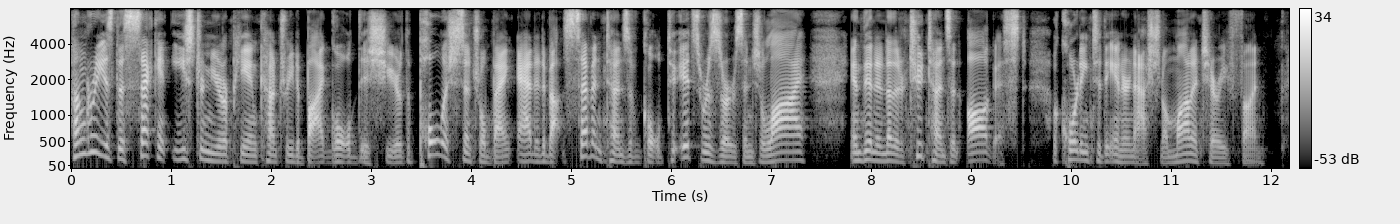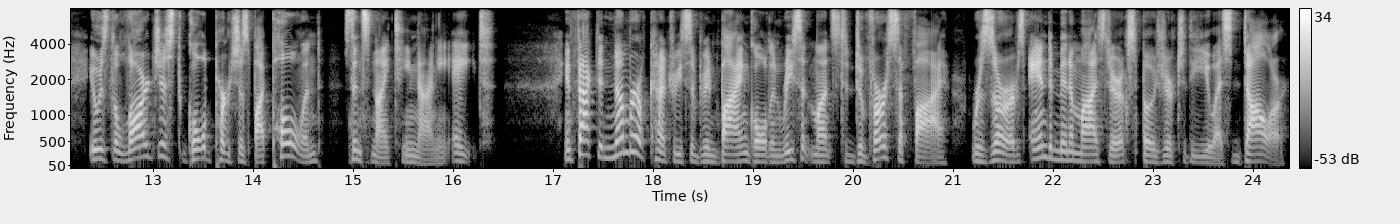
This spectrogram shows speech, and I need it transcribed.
Hungary is the second Eastern European country to buy gold this year. The Polish central bank added about 7 tons of gold to its reserves in July, and then another 2 tons in August, according to the International Monetary Fund. It was the largest gold purchase by Poland since 1998. In fact, a number of countries have been buying gold in recent months to diversify reserves and to minimize their exposure to the US dollar.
